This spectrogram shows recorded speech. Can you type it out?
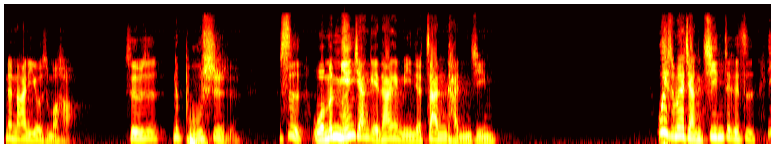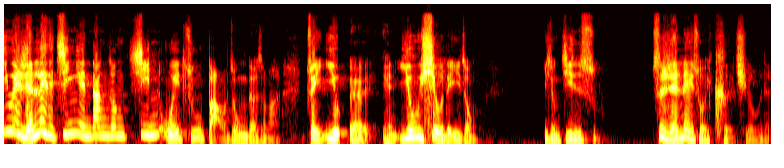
那哪里有什么好？是不是？那不是的，是我们勉强给他一个名字叫旃檀金。为什么要讲金这个字？因为人类的经验当中，金为珠宝中的什么最优呃很优秀的一种一种金属，是人类所渴求的，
